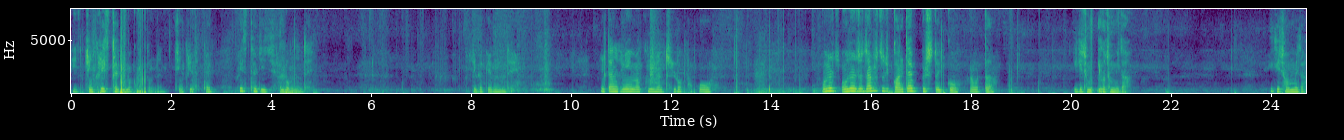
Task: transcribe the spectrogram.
이 지금 크리스탈도 이만큼밖에 없는 지금 크리스탈 크리스탈도 이제 별로 없는데. 이제 몇개 없는데. 일단은 그냥 이만큼만 둘러보고. 오늘 오늘도 짧을 수도 있고 안 짧을 수도 있고. 아 맞다 이게 좀 이거 접니다. 이게 접니다.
